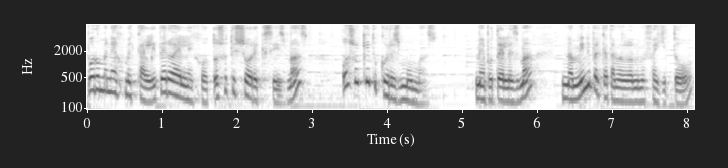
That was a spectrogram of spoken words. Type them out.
μπορούμε να έχουμε καλύτερο έλεγχο τόσο της όρεξής μας, όσο και του κορεσμού μας. Με αποτέλεσμα να μην υπερκαταναλώνουμε φαγητό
